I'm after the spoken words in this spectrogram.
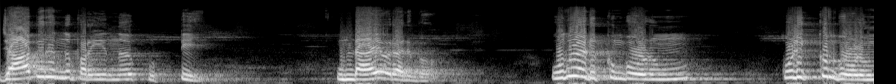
ജാബിർ എന്ന് പറയുന്ന കുട്ടി ഉണ്ടായ ഒരു അനുഭവം. ഉതു എടുക്കുമ്പോഴും കുളിക്കുമ്പോഴും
